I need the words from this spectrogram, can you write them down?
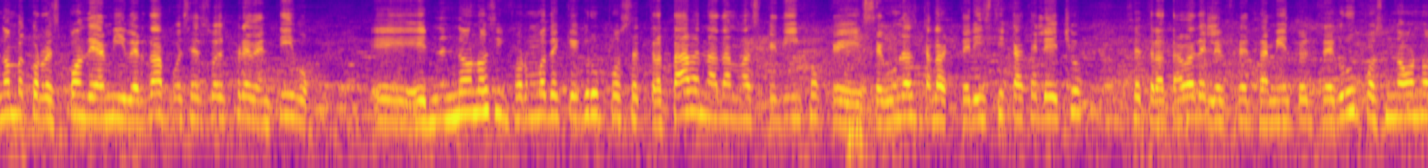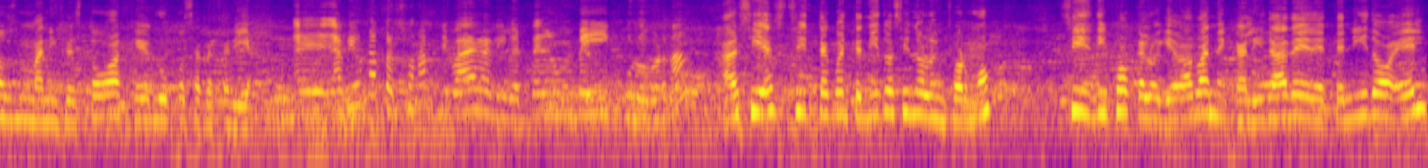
no me corresponde a mí, ¿verdad? Pues eso es preventivo. Eh, no nos informó de qué grupo se trataba, nada más que dijo que según las características del hecho se trataba del enfrentamiento entre grupos, no nos manifestó a qué grupo se refería. Eh, había una persona privada de la libertad en un vehículo, ¿verdad? Así es, sí tengo entendido, así nos lo informó. Sí, dijo que lo llevaban en calidad de detenido él,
